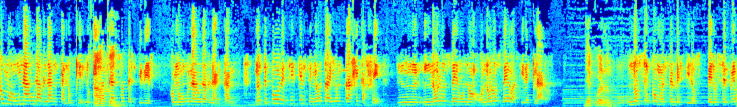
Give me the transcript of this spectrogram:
como un aura blanca lo que lo que ah, yo okay. alcanzo a percibir como un aura blanca no te puedo decir que el señor traía un traje café no los veo no o no los veo así de claro de acuerdo no sé cómo estén vestidos pero se ve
